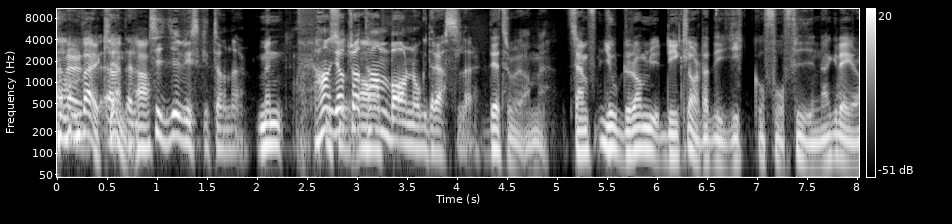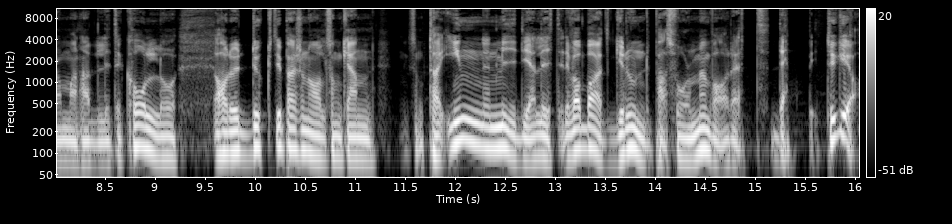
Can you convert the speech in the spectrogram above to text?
Ja, verkligen. Eller Ja. tio whiskytunnor. Men, Han, jag så- tror att ja, han bar nog Dressler. Det tror jag med. Sen gjorde de ju, det är klart att det gick att få fina grejer om man hade lite koll och har du duktig personal som kan liksom ta in en midja lite. Det var bara att grundpassformen var rätt deppig, tycker jag.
